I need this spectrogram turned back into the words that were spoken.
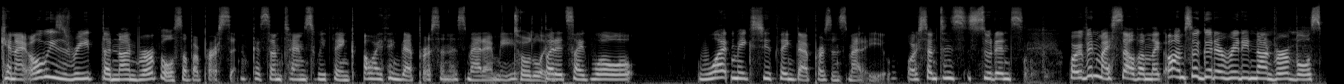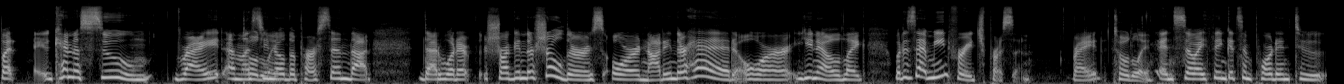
can I always read the nonverbals of a person? Because sometimes we think, oh, I think that person is mad at me. Totally. But it's like, well, what makes you think that person's mad at you? Or sometimes students, or even myself, I'm like, oh, I'm so good at reading nonverbals, but can assume, right? Unless totally. you know the person that that whatever shrugging their shoulders or nodding their head or you know like what does that mean for each person right totally and so i think it's important to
